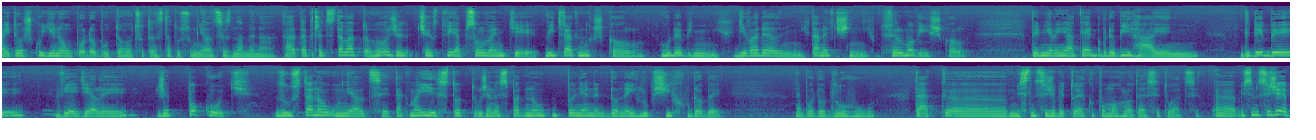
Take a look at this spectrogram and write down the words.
mají trošku jinou podobu toho, co ten status umělce znamená. Ale ta představa toho, že čerství absolventi výtvarných škol, hudebních, divadelních, tanečních, filmových škol by měli nějaké období hájení, kdyby věděli, že pokud zůstanou umělci, tak mají jistotu, že nespadnou úplně do nejhlubší chudoby nebo do dluhů, tak uh, myslím si, že by to jako pomohlo té situaci. Uh, myslím si, že je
